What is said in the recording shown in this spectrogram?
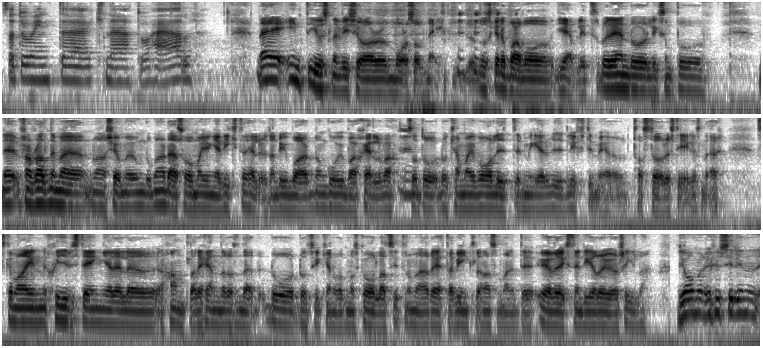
Så att du har inte knät och häl. Nej, inte just när vi kör Borsov. Nej, då ska det bara vara jävligt. Då är det ändå liksom på när, Framförallt när man, när man kör med ungdomarna där så har man ju inga vikter heller utan det är ju bara, de går ju bara själva. Så då, då kan man ju vara lite mer vidlyftig med att ta större steg och sådär. Ska man ha in skivstänger eller hantlar i händer och sådär då, då tycker jag nog att man ska hålla sig till de här räta vinklarna så man inte överextenderar och gör sig illa. Ja men hur ser din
